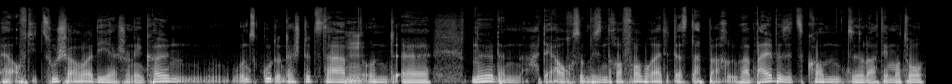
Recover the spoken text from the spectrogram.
äh, auf die Zuschauer, die ja schon in Köln uns gut unterstützt haben. Mhm. Und äh, ne, dann hat er auch so ein bisschen darauf vorbereitet, dass Gladbach über Ballbesitz kommt, so nach dem Motto,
